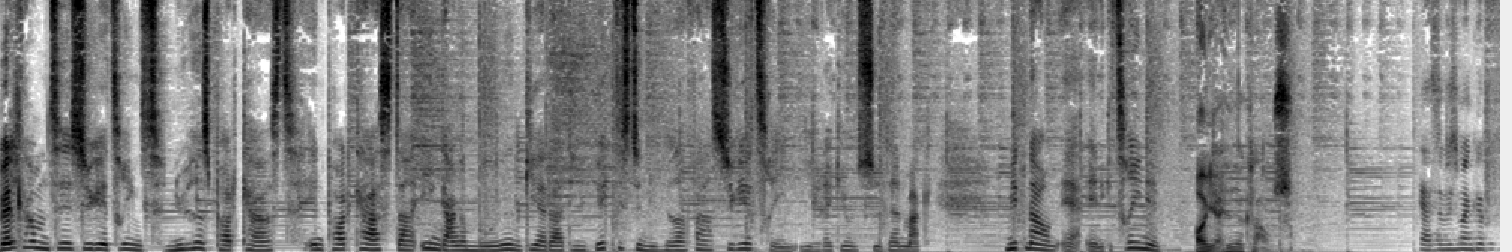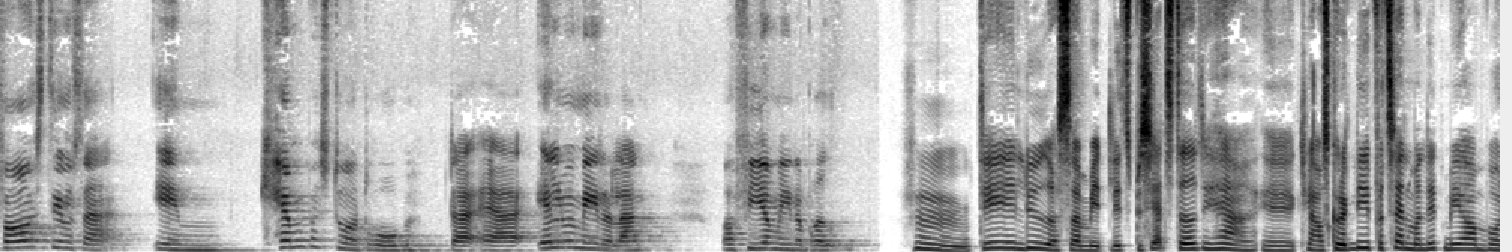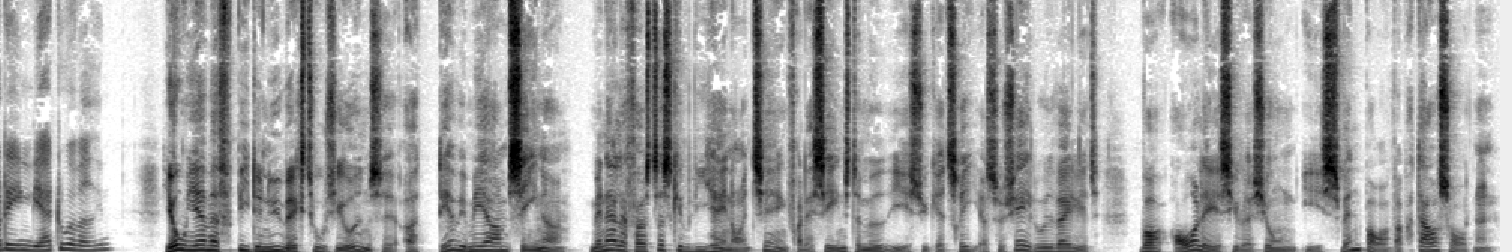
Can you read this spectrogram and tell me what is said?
Velkommen til Psykiatriens nyhedspodcast. En podcast, der en gang om måneden giver dig de vigtigste nyheder fra psykiatrien i Region Syddanmark. Mit navn er Anne-Katrine. Og jeg hedder Claus. Ja, så hvis man kan forestille sig en kæmpe stor dråbe, der er 11 meter lang og 4 meter bred. Hmm, det lyder som et lidt specielt sted, det her. Øh, Claus, kan du ikke lige fortælle mig lidt mere om, hvor det egentlig er, du har været inde? Jo, jeg har været forbi det nye væksthus i Odense, og det har vi mere om senere. Men allerførst så skal vi lige have en orientering fra det seneste møde i Psykiatri- og Socialudvalget, hvor overlægesituationen i Svendborg var på dagsordenen.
